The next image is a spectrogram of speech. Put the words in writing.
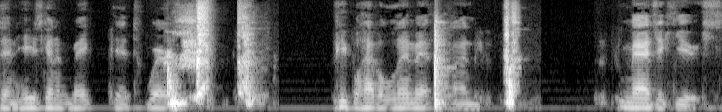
then he's gonna make it where people have a limit on magic use.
